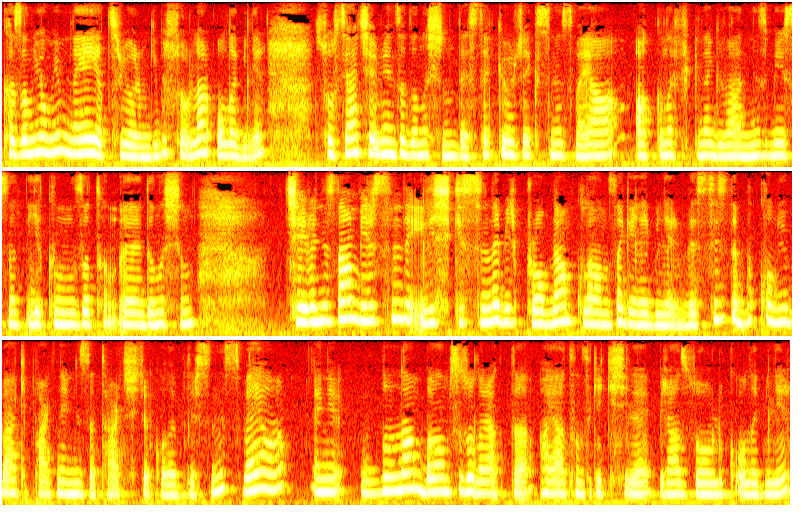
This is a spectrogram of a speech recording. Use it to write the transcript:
kazanıyor muyum, neye yatırıyorum gibi sorular olabilir. Sosyal çevrenize danışın, destek göreceksiniz veya aklına fikrine güvendiğiniz birisine yakınınıza e, danışın. Çevrenizden birisinin de ilişkisinde bir problem kulağınıza gelebilir ve siz de bu konuyu belki partnerinizle tartışacak olabilirsiniz veya hani bundan bağımsız olarak da hayatınızdaki kişiyle biraz zorluk olabilir.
